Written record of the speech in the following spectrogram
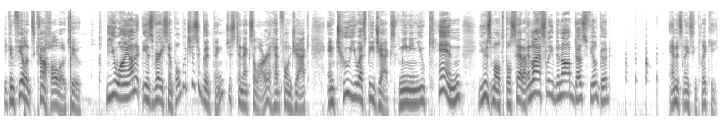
You can feel it's kind of hollow too. The UI on it is very simple, which is a good thing. Just an XLR, a headphone jack, and two USB jacks, meaning you can use multiple setups. And lastly, the knob does feel good, and it's nice and clicky.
